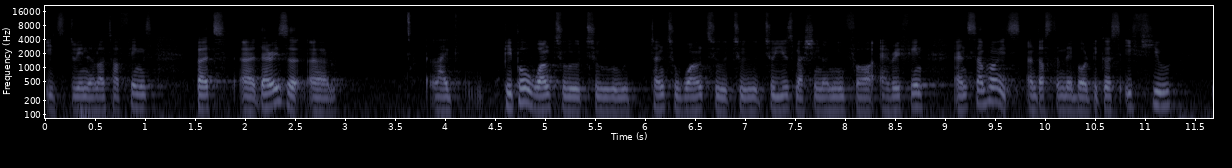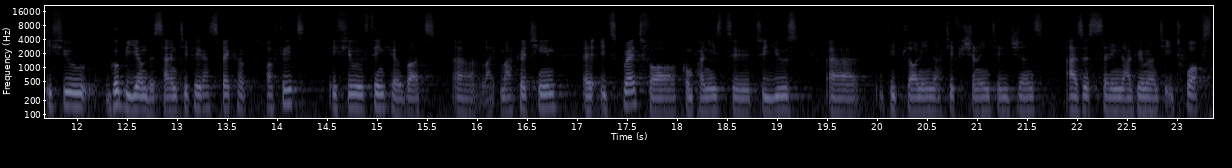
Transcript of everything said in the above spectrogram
it's, doing a lot of things. But uh, there is a, a, like, people want to, to tend to want to, to, to use machine learning for everything. And somehow it's understandable because if you if you go beyond the scientific aspect of, of it, if you think about uh, like marketing, uh, it's great for companies to, to use uh, deep learning, artificial intelligence as a selling argument. It works.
